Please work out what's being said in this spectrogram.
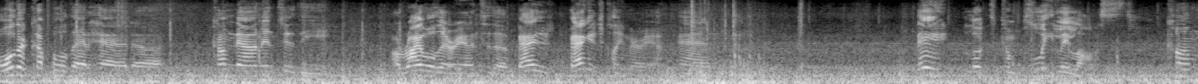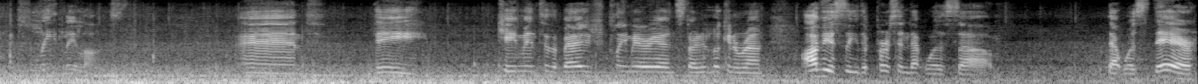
older couple that had uh, come down into the arrivals area, into the baggage, baggage claim area, and they looked completely lost, completely lost, and they came into the baggage claim area and started looking around. Obviously, the person that was um, that was there,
